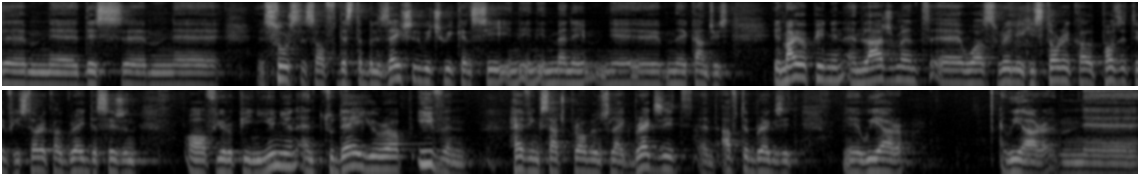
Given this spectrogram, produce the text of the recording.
um, uh, this um, uh, sources of destabilization which we can see in, in, in many uh, countries. In my opinion, enlargement uh, was really historical, positive, historical, great decision of European Union. And today, Europe, even having such problems like Brexit and after Brexit, uh, we are, we are um, uh,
